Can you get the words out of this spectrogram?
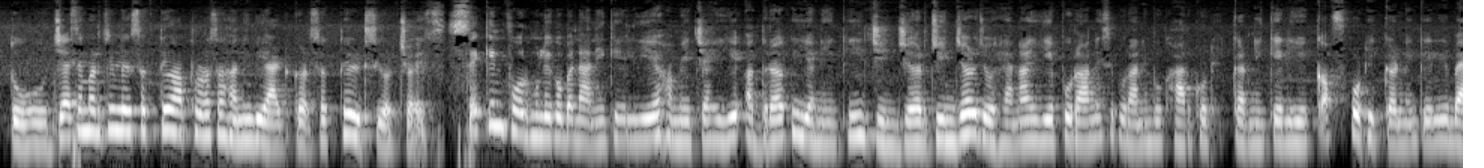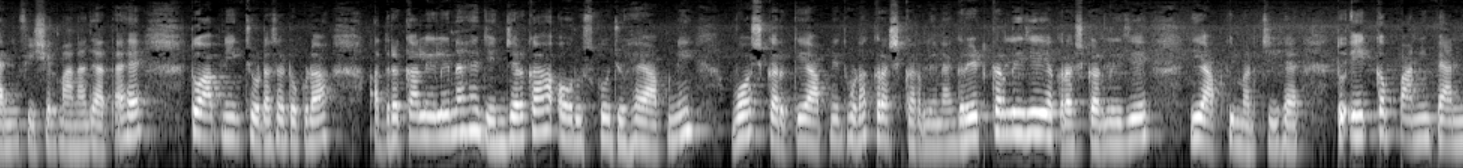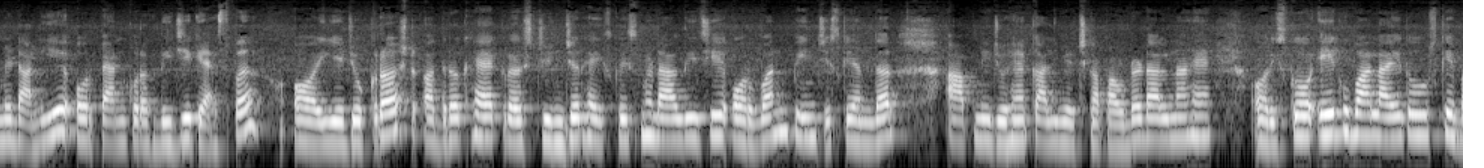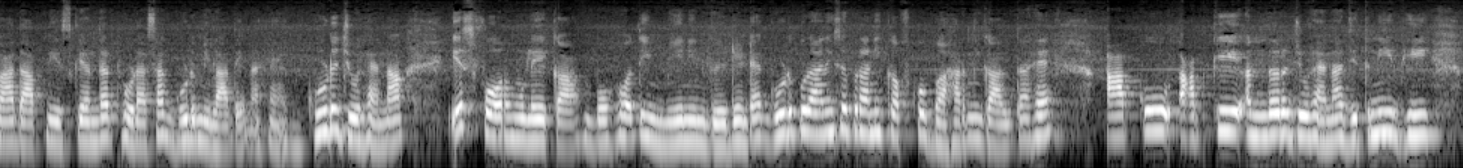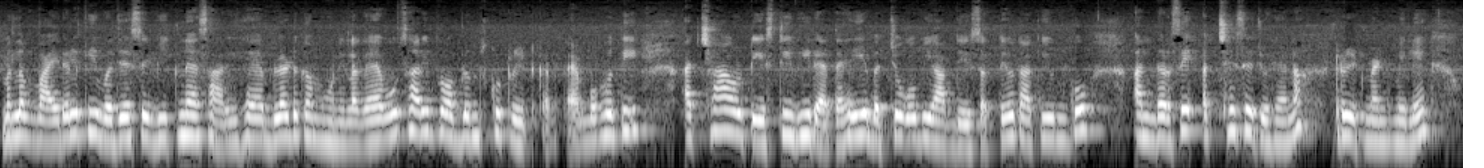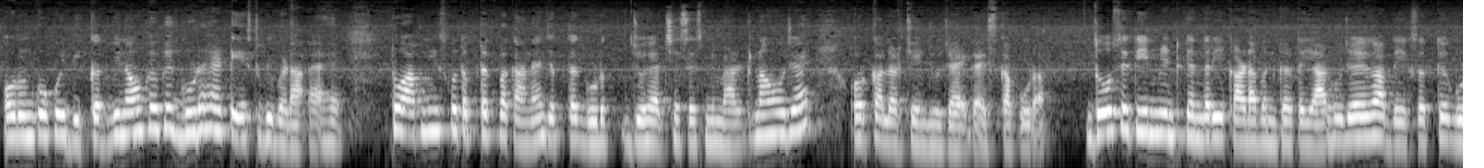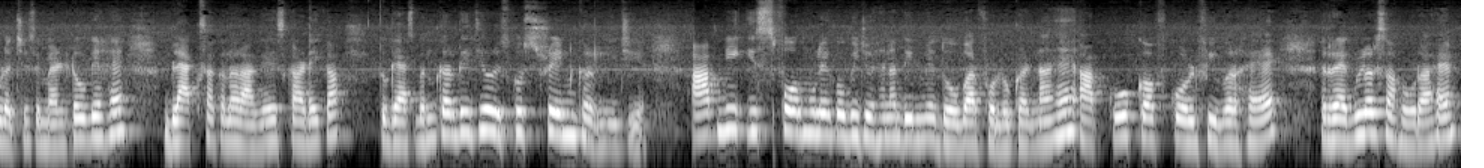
तो जैसे मर्ज़ी ले सकते हो, आप थोड़ा सा हनी भी ऐड कर सकते हो इट्स योर चॉइस सेकेंड फॉर्मूले को बनाने के लिए हमें चाहिए अदरक, यानी कि जिंजर जिंजर जो है ना, ये पुराने से पुराने बुखार को ठीक करने के लिए, कफ को ठीक करने के लिए बेनिफिशियल माना जाता है। तो आपने एक छोटा सा टुकड़ा अदरक का ले लेना है जिंजर का, और उसको जो है आपने वॉश करके आपने थोड़ा क्रश कर लेना है। ग्रेट कर लीजिए या क्रश कर लीजिए, ये आपकी मर्ज़ी है। तो एक कप पानी पैन में डालिए और पैन को रख दीजिए गैस पर, और ये जो क्रश्ड अदरक है क्रश्ड जिंजर है, इसको इसमें डाल दीजिए और वन पिंच इसके अंदर आपने जो है काली मिर्च का पाउडर डालना है और इसको एक उबाल आए तो उसके बाद आपने इसके अंदर थोड़ा सा गुड़ मिला देना है। गुड़ जो है ना, इस फॉर्मूले का बहुत ही मेन इंग्रेडिएंट है। गुड़ पुरानी से पुरानी कफ को बाहर निकालता है। आपको, आपके अंदर जो है ना, जितनी भी मतलब वायरल की वजह से वीकनेस आ रही है ब्लड कम होने लगा है, वो सारी प्रॉब्लम्स को ट्रीट करता है। बहुत ही अच्छा और टेस्टी भी रहता है। ये बच्चों को भी आप दे सकते हो ताकि उनको अंदर से अच्छे से जो है ना ट्रीटमेंट मिले और उनको कोई दिक्कत भी ना हो, क्योंकि गुड़ है टेस्ट भी बढ़ा रहा है। तो आपने इसको तब तक पकाना है जब तक गुड़ जो है अच्छे से इसमें मेल्ट ना हो जाए और कलर चेंज हो जाएगा इसका पूरा। दो से तीन मिनट के अंदर ये काढ़ा बनकर तैयार हो जाएगा। आप देख सकते हो गुड़ अच्छे से मेल्ट हो गया है। ब्लैक सा कलर आ गया इस काढ़े का। तो गैस बंद कर दीजिए और इसको स्ट्रेन कर लीजिए। आपने इस फॉर्मूले को भी जो है ना दिन में दो बार फॉलो करना है। आपको कफ कोल्ड फीवर है रेगुलर सा हो रहा है।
